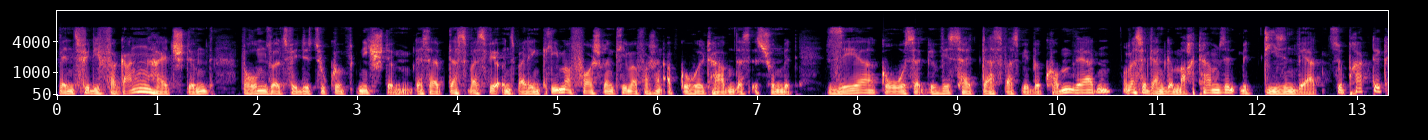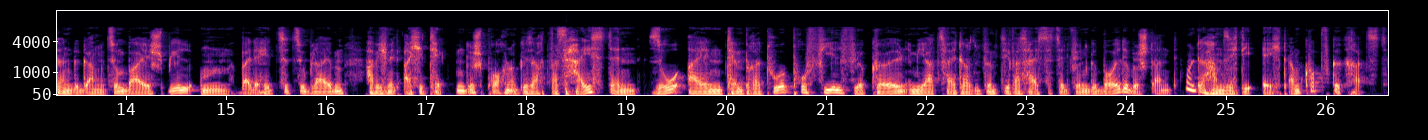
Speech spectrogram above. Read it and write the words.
wenn es für die Vergangenheit stimmt, warum soll es für die Zukunft nicht stimmen? Deshalb das, was wir uns bei den Klimaforscherinnen und Klimaforschern abgeholt haben, das ist schon mit sehr großer Gewissheit das, was wir bekommen werden. Und was wir dann gemacht haben, sind mit diesen Werten zu Praktikern gegangen. Zum Beispiel, um bei der Hitze zu bleiben, habe ich mit Architekten gesprochen und gesagt, was heißt denn so ein Temperaturprofil für Köln im Jahr 2050? Was heißt das denn für einen Gebäudebestand? Und da haben sich die echt am Kopf gekratzt.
